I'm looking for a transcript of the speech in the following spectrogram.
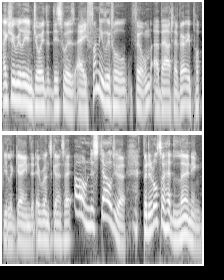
I actually really enjoyed that this was a funny little film about a very popular game that everyone's going to say, oh, nostalgia. But it also had learning.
